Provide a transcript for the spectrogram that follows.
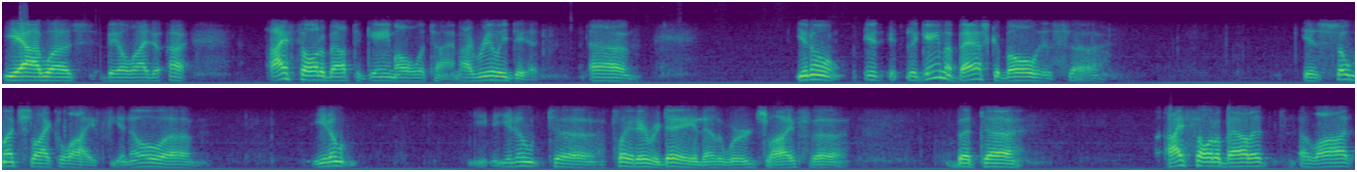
Yeah, I was, Bill. I, I, I thought about the game all the time. I really did. Uh, you know, it, it, the game of basketball is uh, is so much like life. You know, uh, you don't you, you don't uh, play it every day. In other words, life. Uh, but uh, I thought about it a lot.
